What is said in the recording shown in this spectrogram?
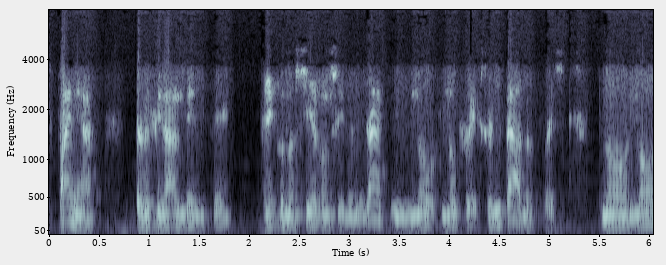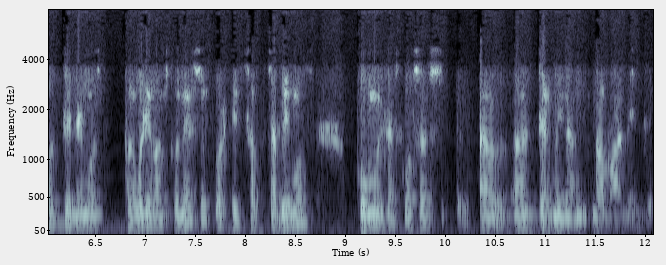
España, pero finalmente reconocieron su inmunidad y no, fue extraditado. Pues no, no tenemos problemas con eso porque sabemos cómo esas cosas uh, terminan normalmente.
